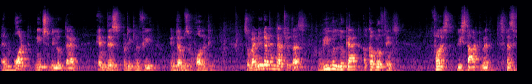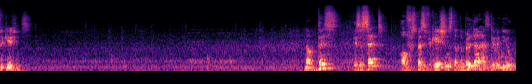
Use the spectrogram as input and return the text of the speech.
and what needs to be looked at in this particular field in terms of quality. So when you get in touch with us, we will look at a couple of things. First, we start with specifications. Now this is a set of specifications that the builder has given you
